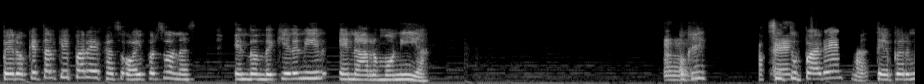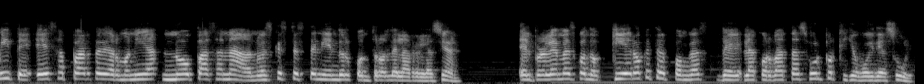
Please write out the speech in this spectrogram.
Pero qué tal que hay parejas o hay personas en donde quieren ir en armonía, Mm, ¿ok? ok. Si tu pareja te permite esa parte de armonía, no pasa nada, no es que estés teniendo el control de la relación. El problema es cuando quiero que te pongas de la corbata azul porque yo voy de azul.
